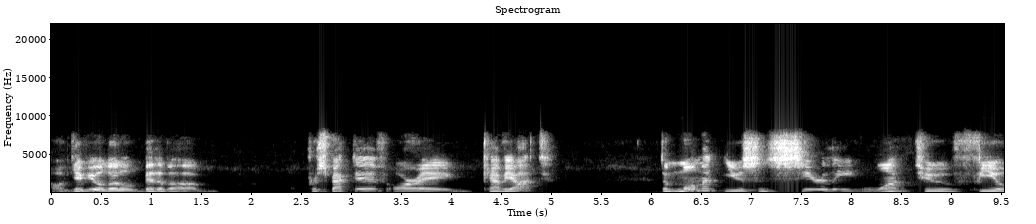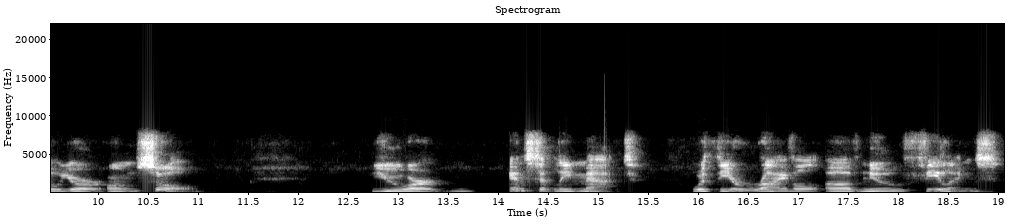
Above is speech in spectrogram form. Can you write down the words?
I'll give you a little bit of a perspective or a caveat. The moment you sincerely want to feel your own soul, you are instantly met with the arrival of new feelings,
